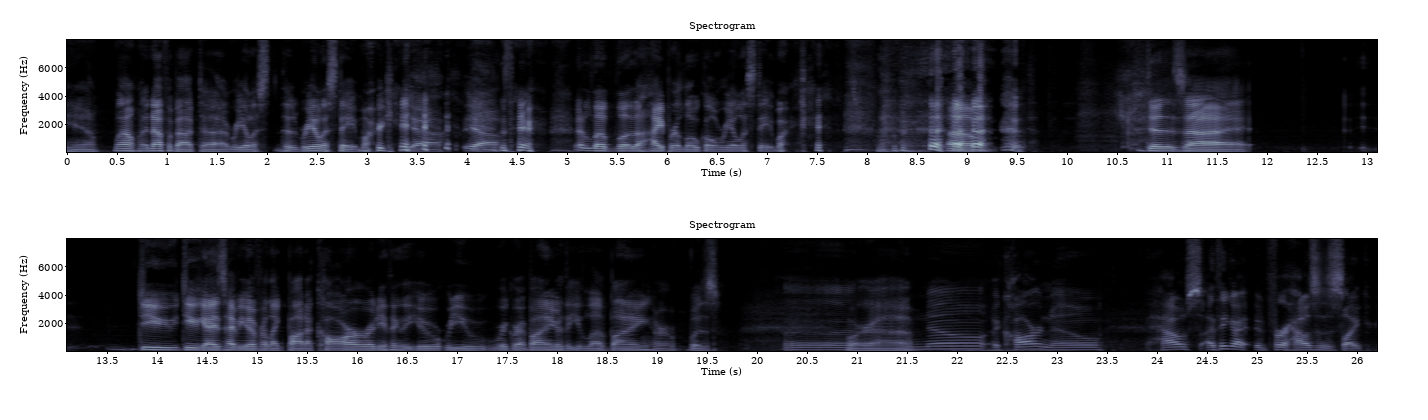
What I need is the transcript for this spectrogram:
Yeah. Well, enough about uh, real est- the real estate market. yeah, yeah. there the, the, the hyper local real estate market. um, does uh do you do you guys have you ever like bought a car or anything that you you regret buying or that you love buying or was Uh, or uh no, a car, no. House, I think I for houses like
